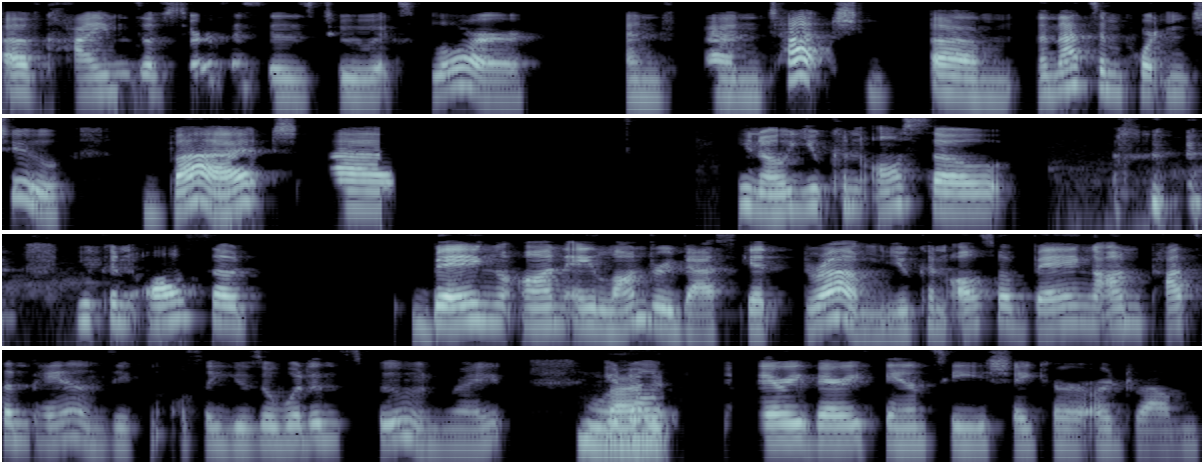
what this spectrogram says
of kinds of surfaces to explore and and touch, um, and that's important too. But uh, you know, you can also you can also bang on a laundry basket drum. You can also bang on pots and pans. You can also use a wooden spoon, right? right. You don't need a very, very fancy shaker or drum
